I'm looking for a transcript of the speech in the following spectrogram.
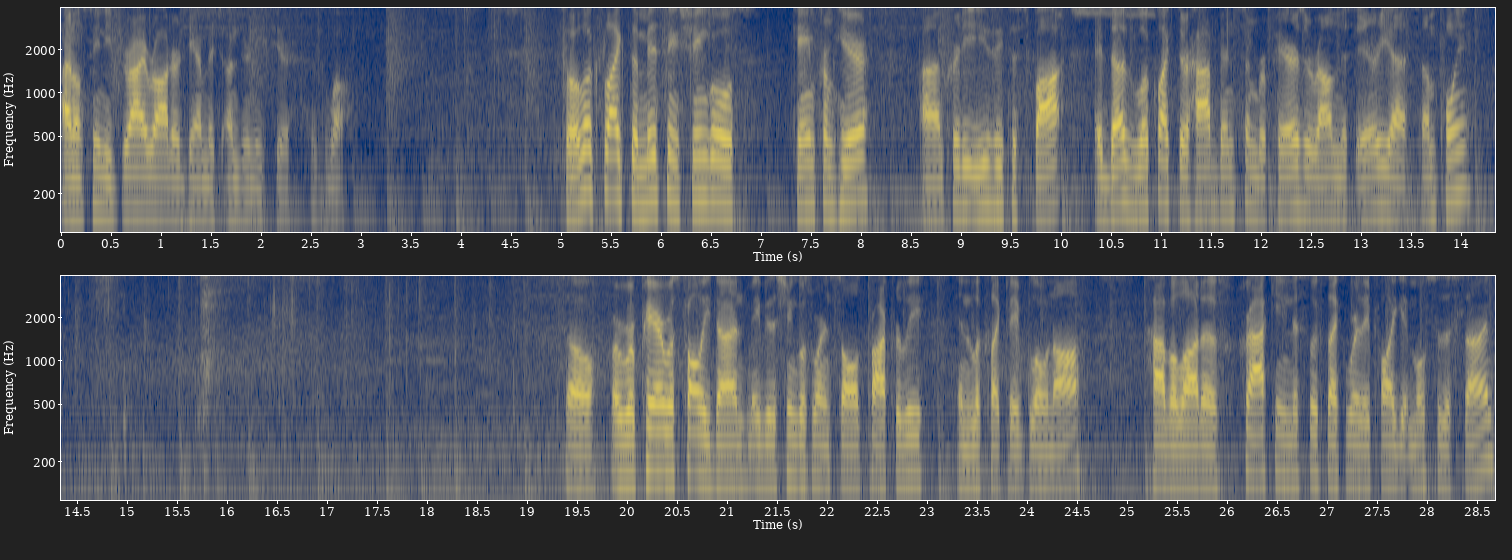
I don't see any dry rot or damage underneath here as well. So it looks like the missing shingles came from here. Uh, pretty easy to spot. It does look like there have been some repairs around this area at some point. So a repair was probably done. Maybe the shingles weren't installed properly and it looks like they've blown off. Have a lot of cracking. This looks like where they probably get most of the sun.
